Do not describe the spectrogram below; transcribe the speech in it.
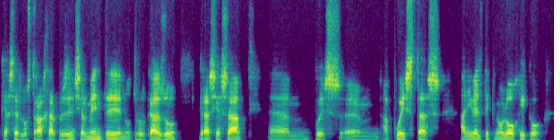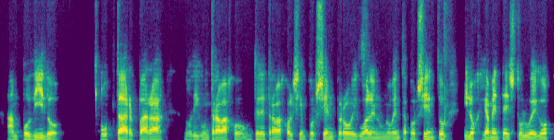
que hacerlos trabajar presencialmente, en otro caso, gracias a em, pues, em, apuestas a nivel tecnológico, han podido optar para, no digo un trabajo, un teletrabajo al 100%, pero igual en un 90%, y lógicamente esto luego,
